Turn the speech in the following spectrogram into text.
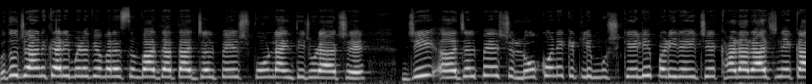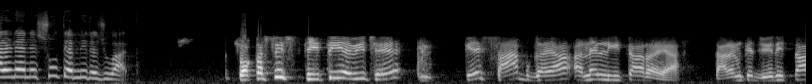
વધુ જાણકારી મેળવી અમારા સંવાદદાતા જલ્પેશ ફોન લાઈનથી જોડાયા છે. જી જલ્પેશ, લોકોને કેટલી મુશ્કેલી પડી રહી છે ખાડા રાજને કારણે અને શું તેમની રજૂઆત? ચોક્કસથી સ્થિતિ એવી છે કે સાપ ગયા અને લીટા રહ્યા. કારણ કે જે રીતના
